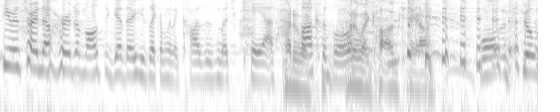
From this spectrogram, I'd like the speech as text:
he was trying to hurt them all together. He's like, I'm going to cause as much chaos how as do possible. I, how do I cause chaos? well, it's still.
